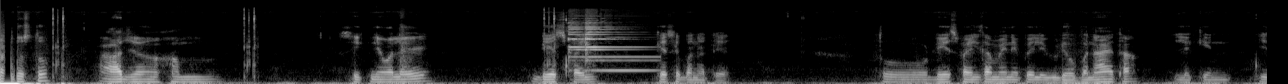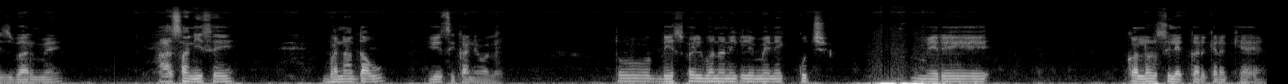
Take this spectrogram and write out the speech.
नमस्कार दोस्तों। आज हम सीखने वाले डेस फ़ाइल कैसे बनाते हैं। तो डेस फ़ाइल का मैंने पहले वीडियो बनाया था, लेकिन इस बार मैं आसानी से बनाता हूँ, ये सिखाने वाला तो डेस फ़ाइल बनाने के लिए मैंने कुछ मेरे कलर सिलेक्ट करके रखे हैं,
